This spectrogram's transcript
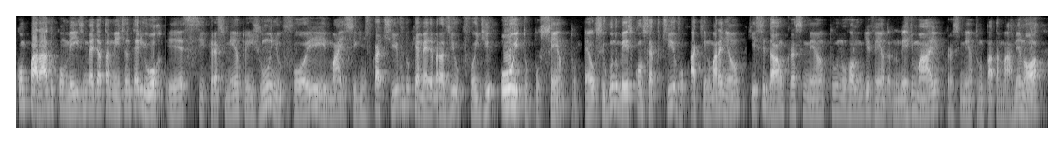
comparado com o mês mês imediatamente anterior. Esse crescimento em junho foi mais significativo do que a média Brasil, que foi de 8%. É o segundo mês consecutivo aqui no Maranhão que se dá um crescimento no volume de venda. No mês de maio, crescimento num patamar menor,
